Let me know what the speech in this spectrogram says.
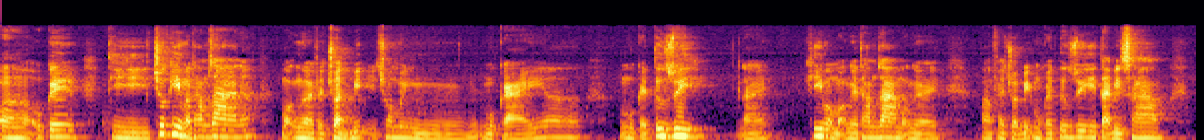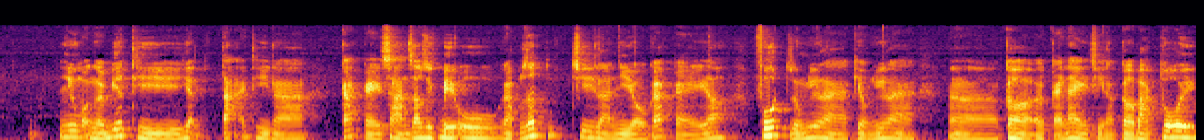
Uh, ok thì trước khi mà tham gia nhé mọi người phải chuẩn bị cho mình một cái một cái tư duy. Đấy khi mà mọi người tham gia mọi người phải chuẩn bị một cái tư duy. Tại vì sao? Như mọi người biết thì hiện tại thì là các cái sàn giao dịch BO gặp rất chi là nhiều các cái ờ, phốt giống như là kiểu như là uh, cờ ờ, cái này chỉ là cờ bạc thôi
